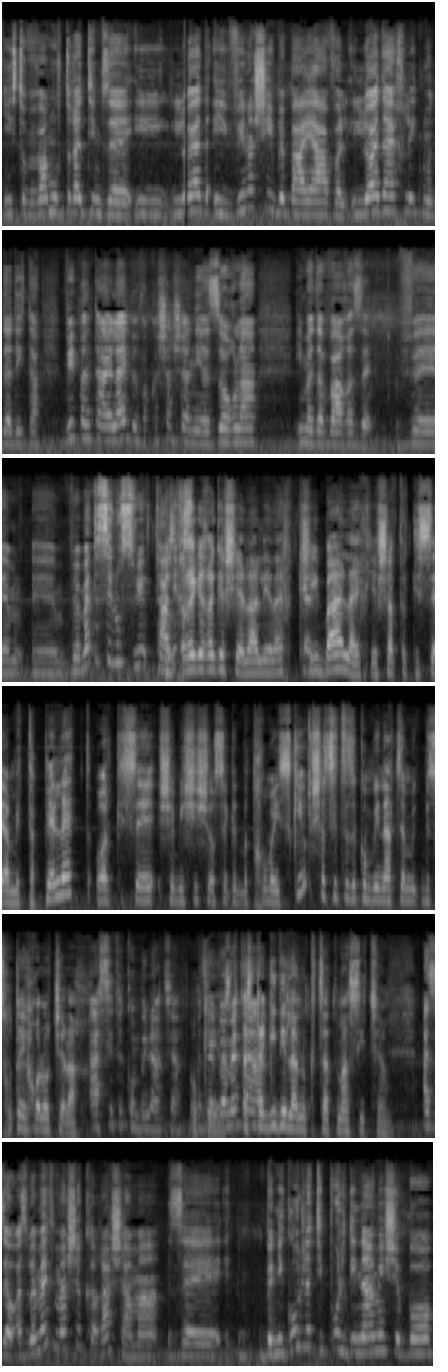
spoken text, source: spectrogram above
היא הסתובבה מוטרדת עם זה, היא, לא יד... היא הבינה שהיא בבעיה, אבל היא לא ידעה איך להתמודד איתה. והיא פנתה אליי, בבקשה שאני אעזור לה עם הדבר הזה. ובאמת עשינו סביב תהליך... אז רגע, רגע, שאלה לי אלייך. כן. כשהיא באה אלייך, ישבת על כיסא המטפלת, או על כיסא של מישהי שעוסקת בתחום העסקי, או שעשית איזה קומבינציה בזכות היכולות שלך? עשית קומבינציה. אוקיי, אז, אז ה... תגידי לנו קצת מה עשית שם. אז זהו, אז באמת מה שקרה שם, זה בניגוד לטיפול דינמי שבו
